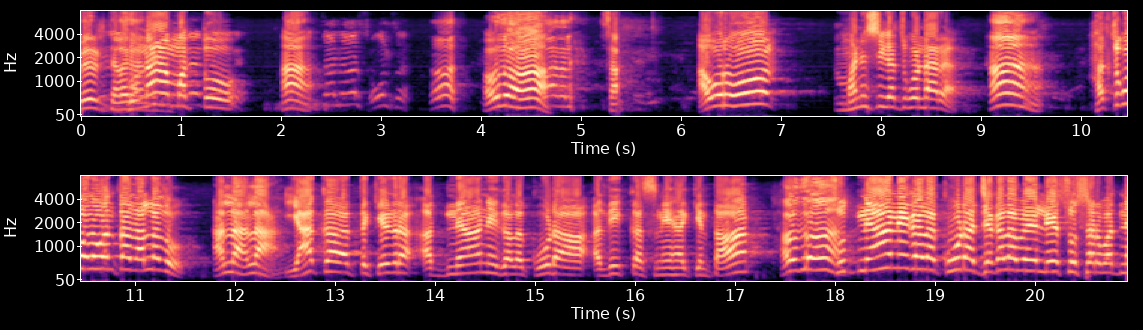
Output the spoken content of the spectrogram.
ಬೀಳ್ ತೆಳಗ. ಗುಣ ಮತ್ತು ಹಾ. ಹೌದು? ಅವರು ಮನಸ್ಸಿಗೆ ಹಚ್ಕೊಂಡಾರ ಹಾ. ಹಚ್ಕೊಳ್ಳುವಂತದಲ್ಲದು ಅಲ್ಲ ಅಲ್ಲ. ಯಾಕ ಅಂತ ಕೇಳಿದ್ರ ಅಜ್ಞಾನಿಗಳ ಕೂಡ ಅಧಿಕ ಸ್ನೇಹಕ್ಕಿಂತ ಹೌದು. ಸುಜ್ಞಾನಿಗಳ ಕೂಡ ಜಗಳವೇ ಲೇಸು ಸರ್ವಜ್ಞ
